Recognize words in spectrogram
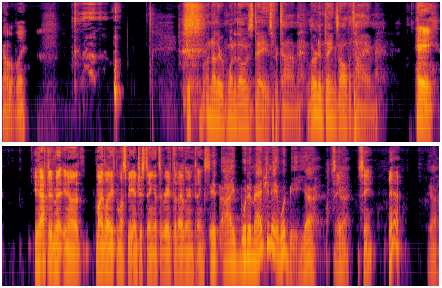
Probably. Just another one of those days for Tom. Learning things all the time. Hey, you have to admit, you know, my life must be interesting at the rate that I learn things. It I would imagine it would be. Yeah. See, Yeah. see, yeah. Yeah.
